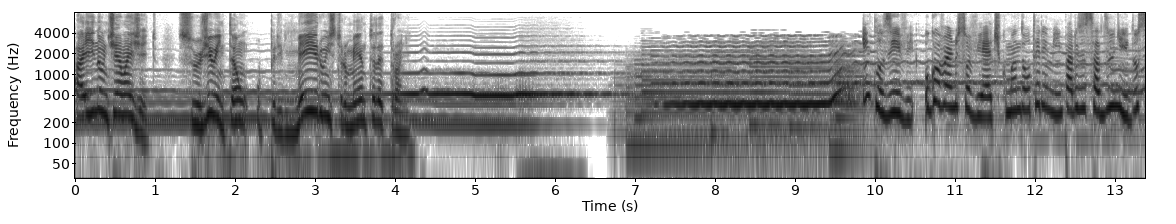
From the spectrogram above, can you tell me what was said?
Aí não tinha mais jeito. Surgiu então o primeiro instrumento eletrônico. Inclusive, o governo soviético mandou Teremin para os Estados Unidos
